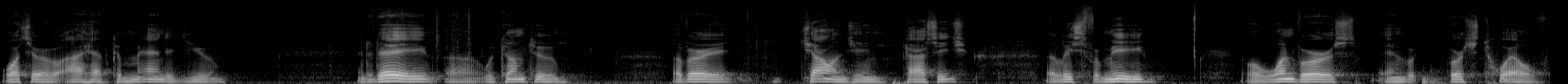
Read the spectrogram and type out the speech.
whatsoever I have commanded you. And today uh, we come to a very challenging passage, at least for me, or one verse, and verse 12.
